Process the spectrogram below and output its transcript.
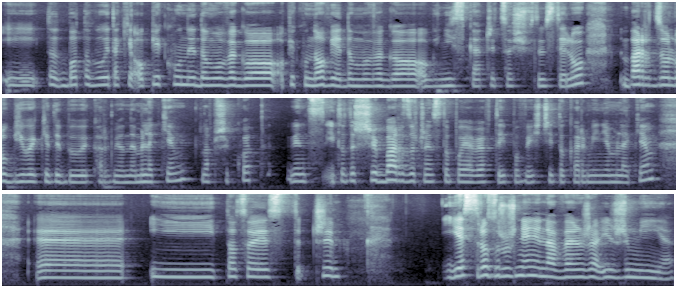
I to, bo to były takie opiekuny domowego, opiekunowie domowego ogniska, czy coś w tym stylu. Bardzo lubiły, kiedy były karmione mlekiem na przykład. Więc i to też się bardzo często pojawia w tej powieści, to karmienie mlekiem. Eee, I to, co jest, czy jest rozróżnienie na węża i żmiję,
